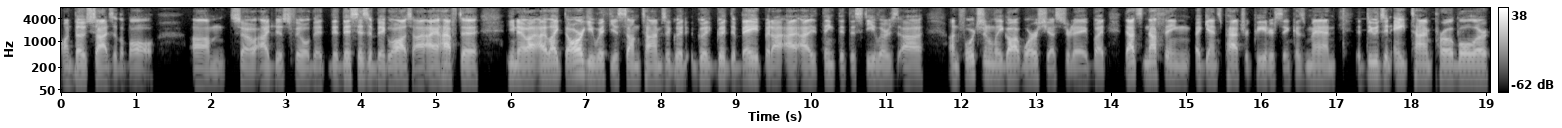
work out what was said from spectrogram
on both sides of the ball. Um, so I just feel that, that this is a big loss. I, I have to, you know, I, I, like to argue with you sometimes a good, good, good debate, but I, I think that the Steelers, uh, unfortunately got worse yesterday, but that's nothing against Patrick Peterson because man, the dude's an eight-time Pro Bowler,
